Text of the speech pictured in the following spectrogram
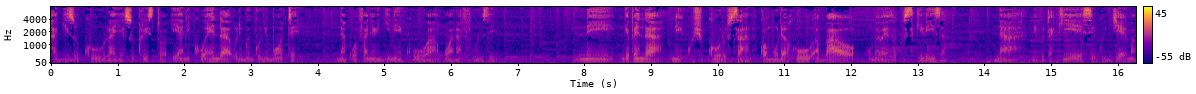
agizo kuu la Yesu Kristo, yaani kuenda ulimwenguni mote na kuwafanya wengine kuwa wanafunzi. Ningependa ni kushukuru sana kwa muda huu ambao umeweza kusikiliza, na nikutakie siku njema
